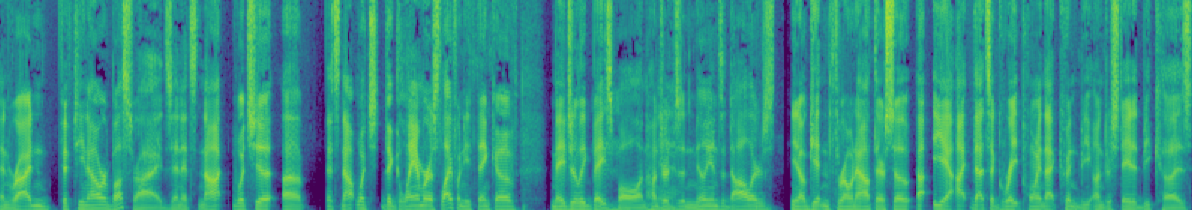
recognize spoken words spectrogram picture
and riding fifteen hour bus rides, and it's not what you uh, it's not what you- the glamorous life when you think of Major League Baseball and hundreds and millions of dollars. You know, getting thrown out there. So, uh, yeah, I, that's a great point. That couldn't be understated because,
